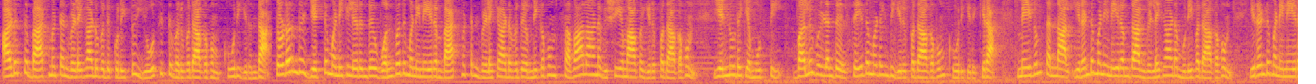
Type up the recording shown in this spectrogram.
அடுத்து பேட்மிண்டன் விளையாடுவது குறித்து யோசித்து வருவதாகவும் கூறியிருந்தார். தொடர்ந்து எட்டு மணியிலிருந்து ஒன்பது மணி நேரம் பேட்மிண்டன் விளையாடுவது மிகவும் சவாலான விஷயமாக இருப்பதாகவும் என்னுடைய முட்டி வலுவிழந்து சேதமடைந்து இருப்பதாகவும் கூறியிருக்கிறார் மேலும் தன்னால் இரண்டு மணி நேரம்தான் விளையாட முடிவதாகவும் இரண்டு மணி நேர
